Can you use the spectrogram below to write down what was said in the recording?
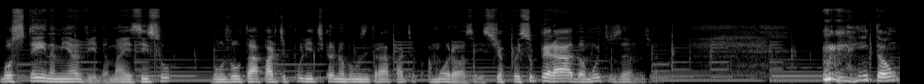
gostei na minha vida. Mas isso, vamos voltar à parte política, não vamos entrar à parte amorosa. Isso já foi superado há muitos anos já. Então,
